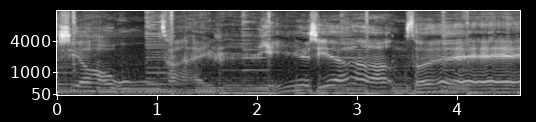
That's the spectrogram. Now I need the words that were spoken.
小无猜，日夜相随。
